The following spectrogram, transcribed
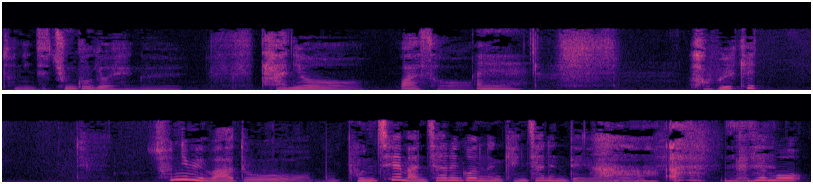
저는 이제 중국 여행을 다녀와서 네. 아 왜 이렇게 손님이 와도 뭐 본체 많지 않은 거는 괜찮은데요. 네. 그게 뭐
